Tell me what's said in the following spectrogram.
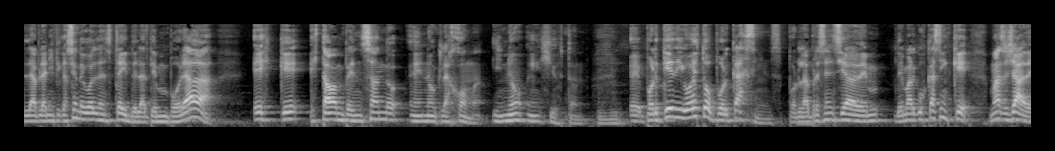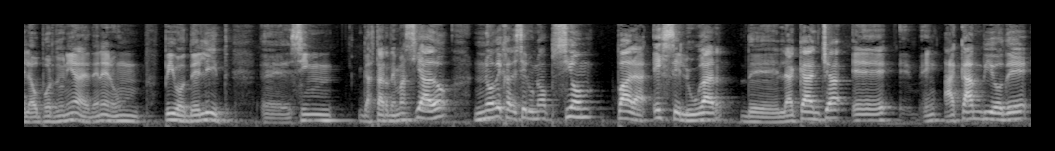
la planificación de Golden State de la temporada es que estaban pensando en Oklahoma y no en Houston. Eh, ¿Por qué digo esto? Por Cousins, por la presencia de, de Marcus Cousins, que más allá de la oportunidad de tener un pivot de elite eh, sin gastar demasiado, no deja de ser una opción para ese lugar de la cancha eh, en- a cambio de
